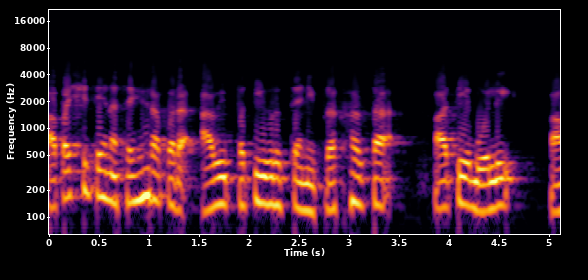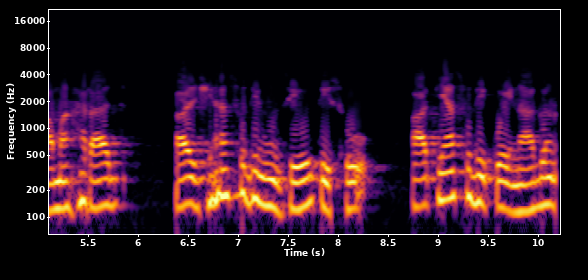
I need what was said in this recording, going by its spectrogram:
આ પછી તેના ચહેરા પર આવી પતિવ્રતાની પ્રખરતા, આ તે બોલી, આ મહારાજ, આ જ્યાં સુધી હું જીવતી છું આ ત્યાં સુધી કોઈ નાગણ,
